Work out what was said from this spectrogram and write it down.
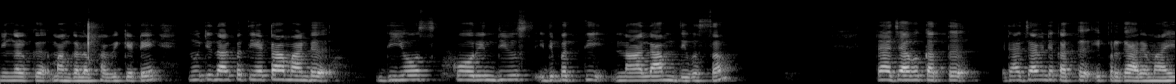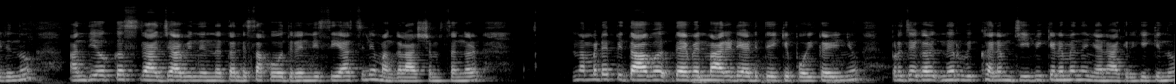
നിങ്ങൾക്ക് മംഗളം ഭവിക്കട്ടെ. നൂറ്റി നാൽപ്പത്തി എട്ടാം ആണ്ട് ദിയോസ് കോറിന്ത്യൂസ് ഇരുപത്തി നാലാം ദിവസം രാജാവ് കത്ത് രാജാവിന്റെ കത്ത് ഇപ്രകാരമായിരുന്നു. അന്ത്യോക്കസ് രാജാവിൽ നിന്ന് തന്റെ സഹോദരൻ ലിസിയാസിന് മംഗളാശംസകൾ നമ്മുടെ പിതാവ് ദേവന്മാരുടെ അടുത്തേക്ക് പോയി കഴിഞ്ഞു. പ്രജകൾ നിർവിഘ്നം ജീവിക്കണമെന്ന് ഞാൻ ആഗ്രഹിക്കുന്നു.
